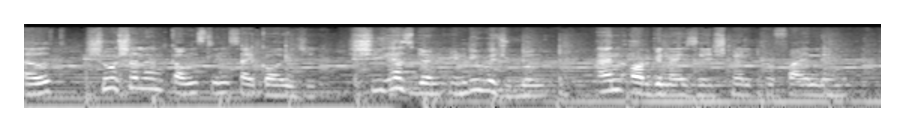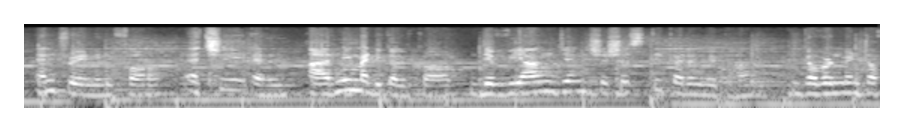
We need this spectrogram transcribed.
health, social and counseling psychology. She has done individual and organizational profiling and training for HAL, Army Medical Corps, Divyangjan Sashaktikaran Vibhag, Government of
